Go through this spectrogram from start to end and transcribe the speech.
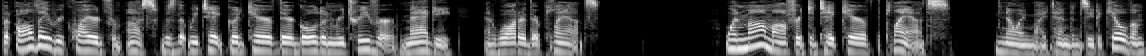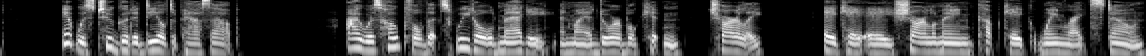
but all they required from us was that we take good care of their golden retriever, Maggie, and water their plants. When Mom offered to take care of the plants, knowing my tendency to kill them, it was too good a deal to pass up. I was hopeful that sweet old Maggie and my adorable kitten, Charlie, aka Charlemagne Cupcake Wainwright Stone,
